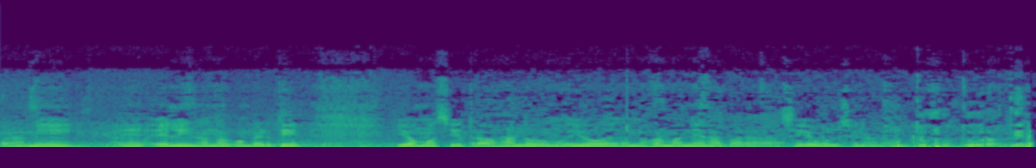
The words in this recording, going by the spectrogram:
para mí es, lindo no convertir y vamos a seguir trabajando, como digo, de la mejor manera para seguir evolucionando. ¿Tu futuro tiene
